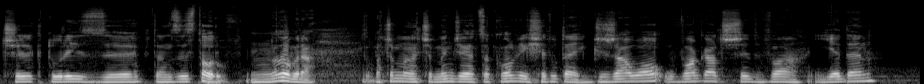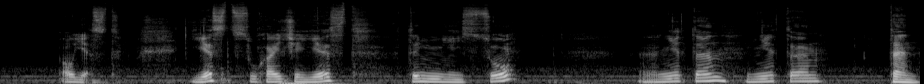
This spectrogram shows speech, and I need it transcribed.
czy któryś z tranzystorów. No dobra, Zobaczymy, czy będzie cokolwiek się tutaj grzało. Uwaga, 3, 2, 1. O, jest. Jest, słuchajcie, jest w tym miejscu. E, nie ten, nie ten, ten.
